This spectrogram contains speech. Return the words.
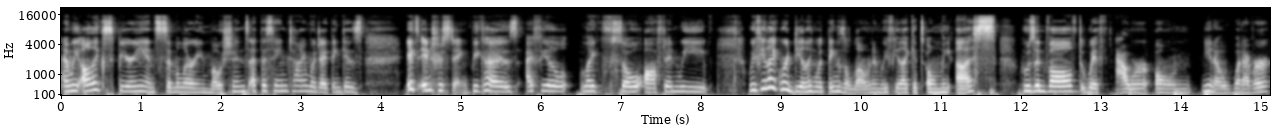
and we all experience similar emotions at the same time which i think is it's interesting because I feel like so often we we feel like we're dealing with things alone and we feel like it's only us who's involved with our own, you know, whatever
